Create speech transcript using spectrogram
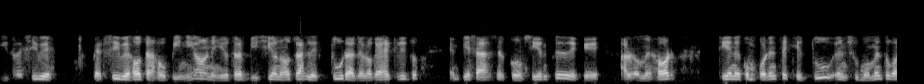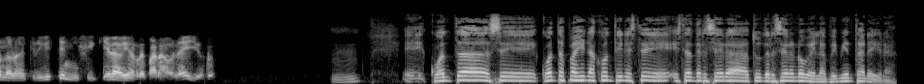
y recibes percibes otras opiniones y otras visiones, otras lecturas de lo que has escrito, empiezas a ser consciente de que a lo mejor tiene componentes que tú en su momento cuando los escribiste ni siquiera habías reparado en ellos, ¿no? Eh, ¿Cuántas eh, cuántas páginas contiene este esta tercera tu tercera novela, Pimienta Negra?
